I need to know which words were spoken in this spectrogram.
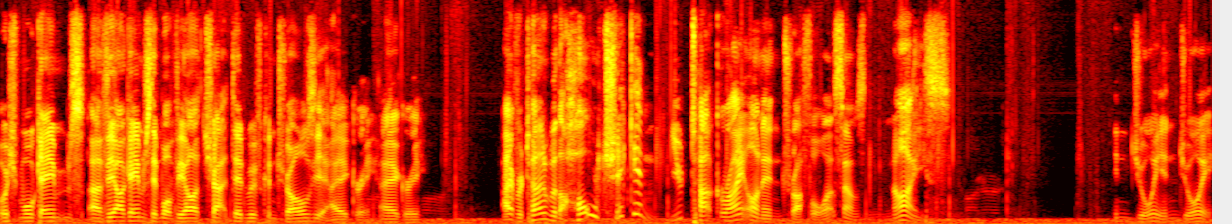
I wish more games, uh, VR games did what VR chat did with controls. Yeah, I agree. I agree. I've returned with a whole chicken. You tuck right on in, Truffle. That sounds nice. Enjoy, enjoy.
